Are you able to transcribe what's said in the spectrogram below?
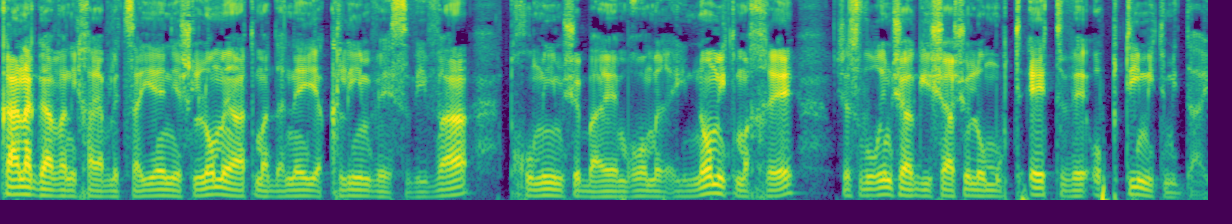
כאן אגב אני חייב לציין, יש לא מעט מדעני אקלים וסביבה, תחומים שבהם רומר אינו מתמחה, שסבורים שהגישה שלו מוטעית ואופטימית מדי.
